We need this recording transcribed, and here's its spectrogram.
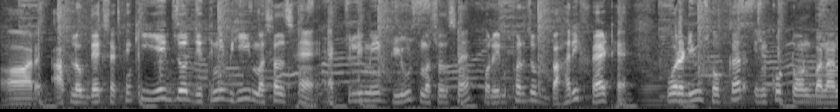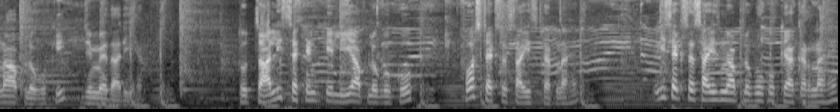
और आप लोग देख सकते हैं कि ये जो जितनी भी मसल्स हैं एक्चुअली में ग्लूट मसल्स हैं, और इन पर जो बाहरी फैट है, वो रिड्यूस होकर इनको टोन बनाना आप लोगों की ज़िम्मेदारी है। तो 40 सेकंड के लिए आप लोगों को फ़र्स्ट एक्सरसाइज करना है। इस एक्सरसाइज में आप लोगों को क्या करना है?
